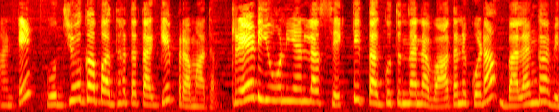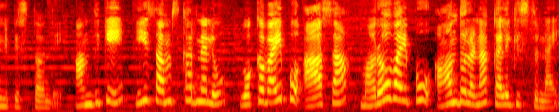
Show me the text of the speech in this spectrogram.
అంటే ఉద్యోగ భద్రత తగ్గే ప్రమాదం. ట్రేడ్ యూనియన్ల శక్తి తగ్గుతుందన్న వాదన కూడా బల బలంగా వినిపిస్తోంది. అందుకే ఈ సంస్కరణలు ఒకవైపు ఆశ మరోవైపు ఆందోళన కలిగిస్తున్నాయి.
